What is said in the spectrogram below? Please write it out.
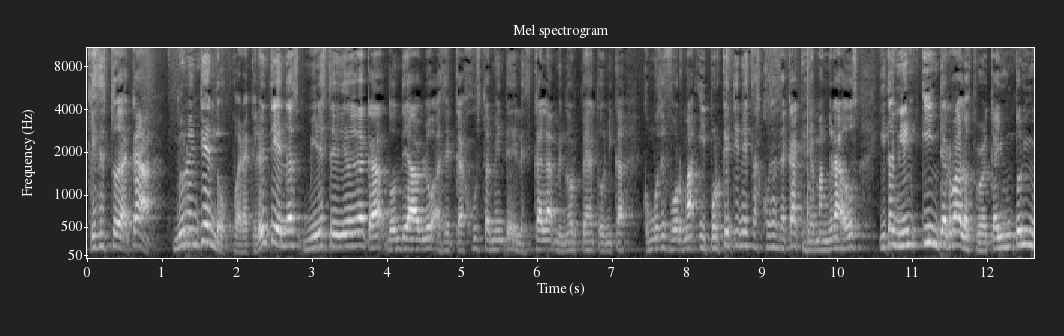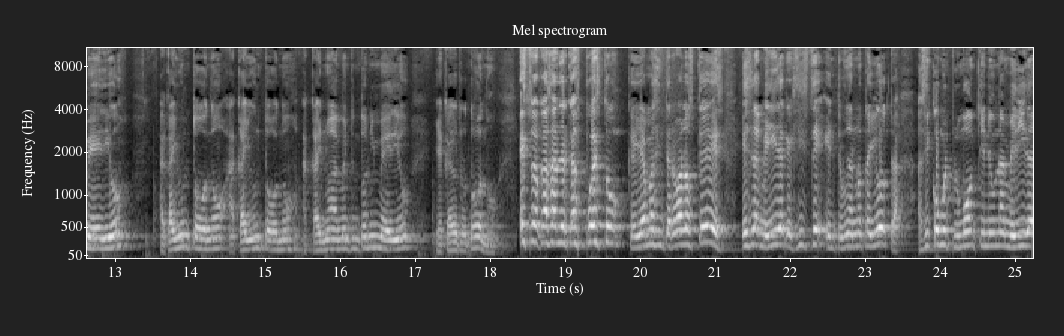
¿Qué es esto de acá? No lo entiendo. Para que lo entiendas, mira este video de acá donde hablo acerca justamente de la escala menor pentatónica, cómo se forma y por qué tiene estas cosas acá que se llaman grados y también intervalos. Pero acá hay un tono y medio, acá hay un tono, acá hay un tono, acá hay nuevamente un tono y medio y acá hay otro tono. Esto acá, Sander, que has puesto, que llamas intervalos, ¿qué es? Es la medida que existe entre una nota y otra. Así como el plumón tiene una medida,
